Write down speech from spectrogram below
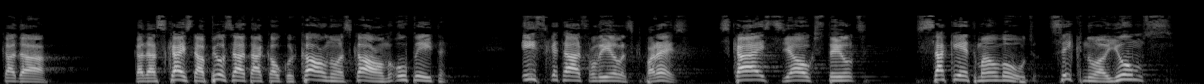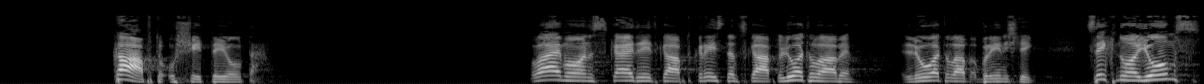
kādā, kādā skaistā pilsētā, kaut kur kalnos, kalnu upīte. Izskatās lieliski, pareizi. Skaists, jauks tilts. Sakiet man lūdzu, cik no jums kāptu uz šī tilta? Laimonis skaidrīt kāptu, Kristaps kāptu, ļoti labi, ļoti labi, brīnišķīgi. Cik no jums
